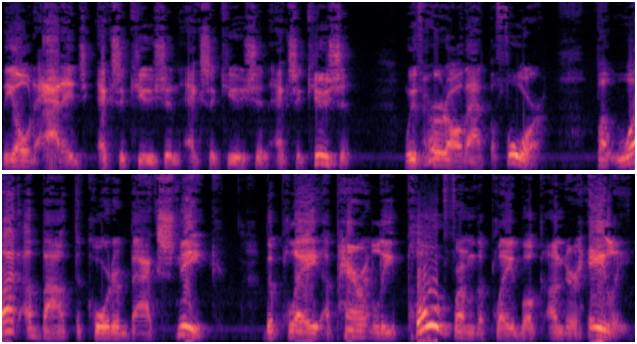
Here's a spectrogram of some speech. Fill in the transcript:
the old adage execution, execution, execution. We've heard all that before. But what about the quarterback sneak? The play apparently pulled from the playbook under Haley.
